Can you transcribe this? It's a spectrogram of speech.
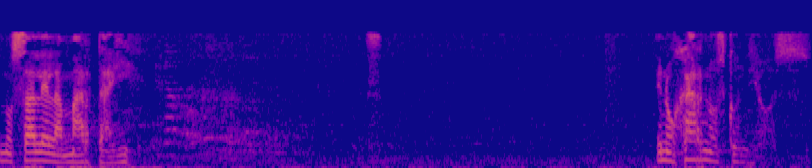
nos sale la Marta ahí? Enojarnos con Dios.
